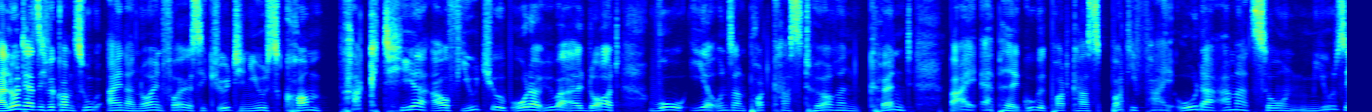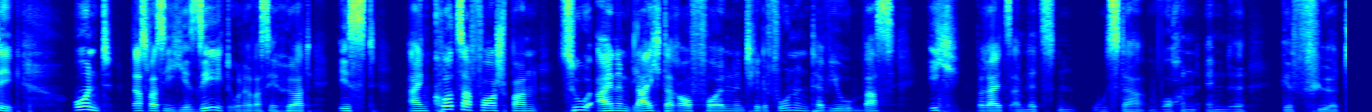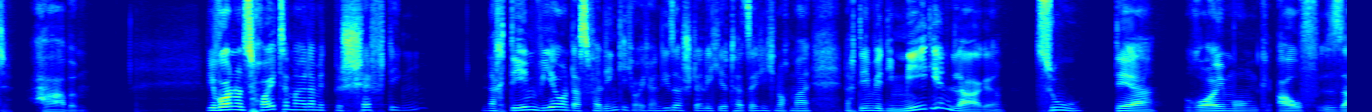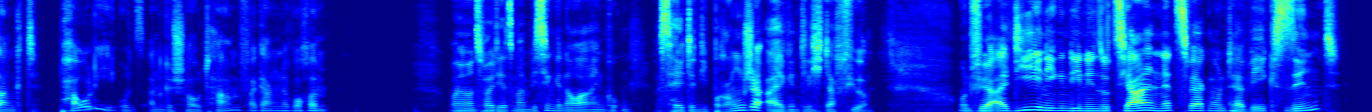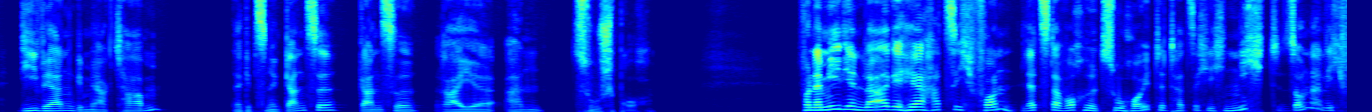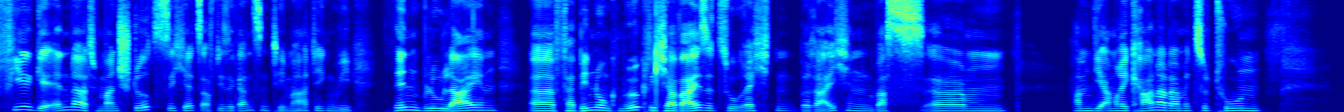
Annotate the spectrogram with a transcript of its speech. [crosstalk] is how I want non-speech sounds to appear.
Hallo und herzlich willkommen zu einer neuen Folge Security News Kompakt hier auf YouTube oder überall dort, wo ihr unseren Podcast hören könnt. Bei Apple, Google Podcast, Spotify oder Amazon Music. Und das, was ihr hier seht oder was ihr hört, ist ein kurzer Vorspann zu einem gleich darauf folgenden Telefoninterview, was ich bereits am letzten Osterwochenende geführt habe. Wir wollen uns heute mal damit beschäftigen, nachdem wir, und das verlinke ich euch an dieser Stelle hier tatsächlich nochmal, nachdem wir die Medienlage zu der Räumung auf St. Pauli uns angeschaut haben, vergangene Woche, wollen wir uns heute jetzt mal ein bisschen genauer reingucken, was hält denn die Branche eigentlich dafür? Und für all diejenigen, die in den sozialen Netzwerken unterwegs sind, die werden gemerkt haben, da gibt es eine ganze ganze Reihe an Zuspruch. Von der Medienlage her hat sich von letzter Woche zu heute tatsächlich nicht sonderlich viel geändert. Man stürzt sich jetzt auf diese ganzen Thematiken wie Thin Blue Line, äh, Verbindung möglicherweise zu rechten Bereichen. Was ähm, haben die Amerikaner damit zu tun?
